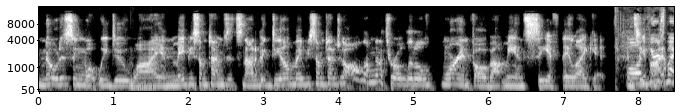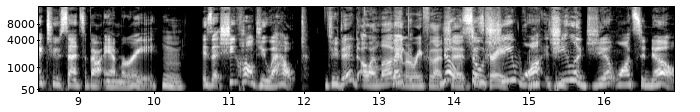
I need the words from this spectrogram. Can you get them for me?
noticing what we do Mhm. why and maybe sometimes it's not a big deal maybe sometimes you go oh i'm going to throw a little more info about me and see if they like it and well, see and if here's I- my two cents about Anne Marie Hmm. is that she called you out. She did. Oh, I love Like, Anne Marie for that no, shit. so She's great. she want she legit wants to know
